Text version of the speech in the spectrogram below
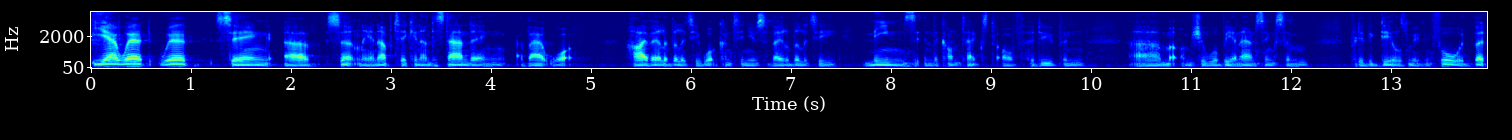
Yeah, we're, we're seeing uh, certainly an uptick in understanding about what high availability, what continuous availability means in the context of Hadoop, and um, I'm sure we'll be announcing some pretty big deals moving forward. But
